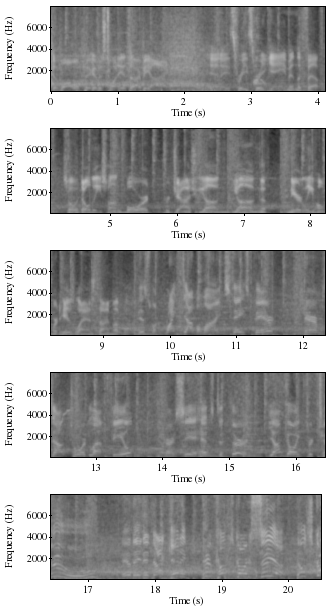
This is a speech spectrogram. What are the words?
Duvall will pick up his 20th RBI in a 3-3 game in the fifth. So Adolis on board for Josh Jung. Jung nearly homered his last time up. This one right down the line stays fair. Karams out toward left field. Garcia heads to third. Jung going for two, and they did not get him. Here comes Garcia. He'll score!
